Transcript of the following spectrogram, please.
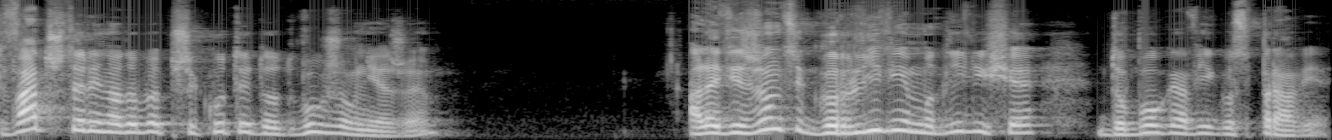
dwa, cztery na dobę przykuty do dwóch żołnierzy, ale wierzący gorliwie modlili się do Boga w jego sprawie.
